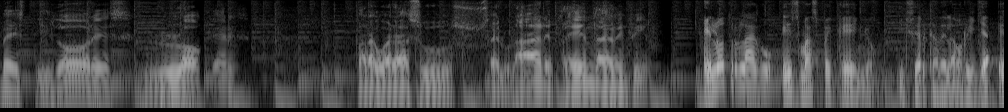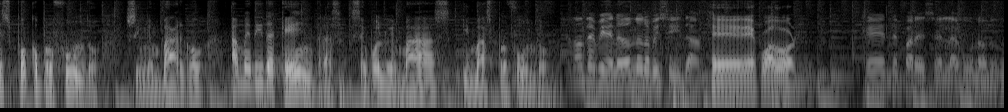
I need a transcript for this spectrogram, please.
vestidores, lockers para guardar sus celulares, prendas, en fin. El otro lago es más pequeño y cerca de la orilla es poco profundo. Sin embargo, a medida que entras, se vuelve más y más profundo. ¿De dónde viene? ¿Dónde lo visita? Eh, de Ecuador. ¿Qué te parece el Laguna Dudú?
